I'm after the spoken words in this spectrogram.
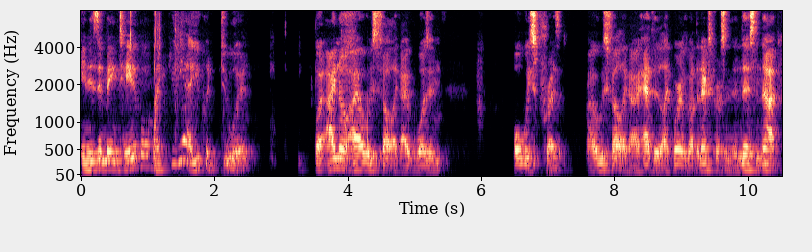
And is it maintainable? Like, yeah, you could do it, but I know I always felt like I wasn't always present. I always felt like I had to like worry about the next person and this and that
